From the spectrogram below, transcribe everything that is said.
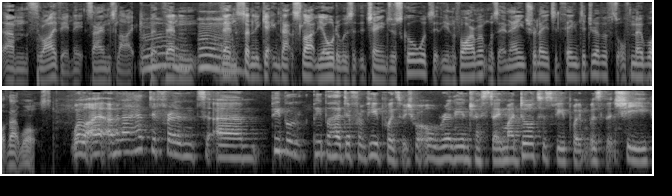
um, thriving, it sounds like. Mm, but then mm. then suddenly getting that slightly older, was it the change of school? Was it the environment? Was it an age related thing? Did you ever sort of know what that was? Well, I, I mean, I had different um, people. People had different viewpoints, which were all really interesting. My daughter's viewpoint was that she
